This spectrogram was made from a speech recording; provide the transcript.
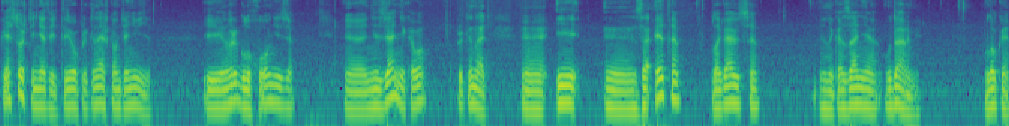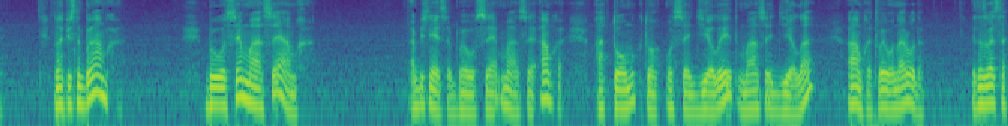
Князь тоже тебе не ответит, ты его проклинаешь, когда он тебя не видит. И, например, глухого нельзя. Э, нельзя никого проклинать. Э, и э, за это полагаются наказания ударами. Локе. Но написано Бамха. Беосе Маасе Амха. Объясняется Беосе Маасе Амха о том, кто Осе делает, Маасе дело Амха, твоего народа. Это называется,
